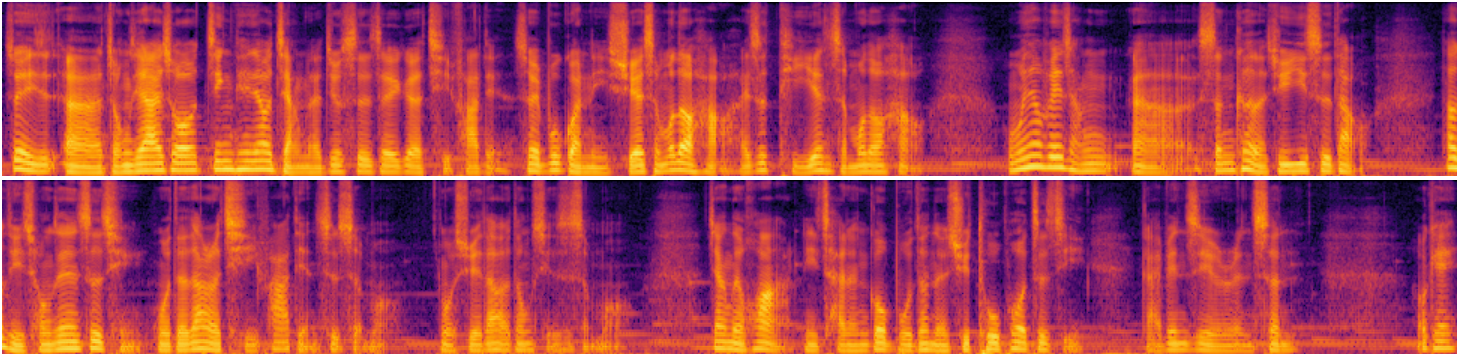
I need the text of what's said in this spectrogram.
所以呃，总结来说，今天要讲的就是这个启发点。所以不管你学什么都好，还是体验什么都好，我们要非常呃深刻的去意识到，到底从这件事情我得到的启发点是什么，我学到的东西是什么。这样的话，你才能够不断的去突破自己，改变自己的人生。OK，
